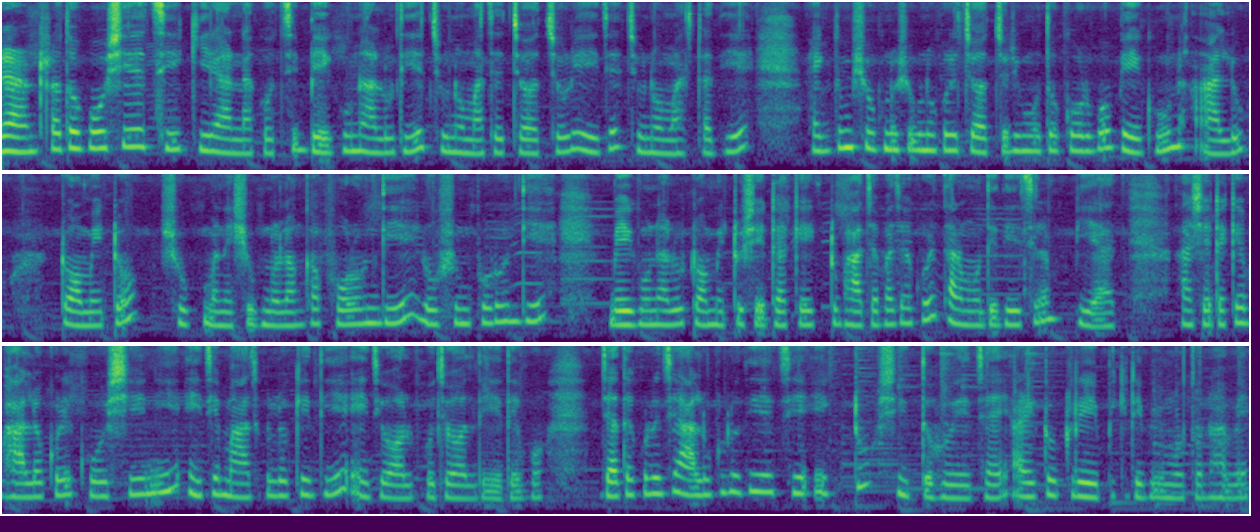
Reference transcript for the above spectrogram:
রান্নাটা তো বসিয়েছি। কি রান্না করছি? বেগুন, আলু দিয়ে চুনো মাছের চচ্চড়ি। এই যে চুনো মাছটা দিয়ে একদম শুকনো শুকনো করে চচ্চড়ির মতো করব। বেগুন, আলু, টমেটো শুক মানে শুকনো লঙ্কা ফোড়ন দিয়ে, রসুন ফোড়ন দিয়ে, বেগুন আলু, টমেটো সেটাকে একটু ভাজা ভাজা করে তার মধ্যে দিয়েছিলাম পেঁয়াজ। আর সেটাকে ভালো করে কষিয়ে নিয়ে এই যে মাছগুলোকে দিয়ে এই যে অল্প জল দিয়ে দেব। যাতে করে যে আলুগুলো দিয়েছে একটু সিদ্ধ হয়ে যায় আর একটু গ্রেভি গ্রেভির মতন হবে।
